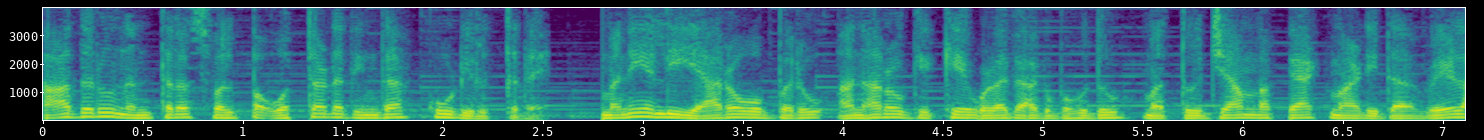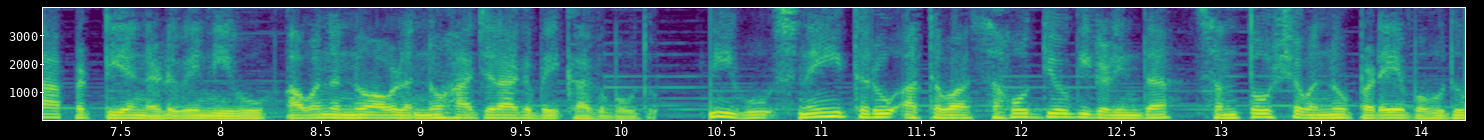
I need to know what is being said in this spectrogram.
ಆದರೂ ನಂತರ ಸ್ವಲ್ಪ ಒತ್ತಡದಿಂದ ಕೂಡಿರುತ್ತದೆ. ಮನೆಯಲ್ಲಿ ಯಾರೋ ಒಬ್ಬರು ಅನಾರೋಗ್ಯಕ್ಕೆ ಒಳಗಾಗಬಹುದು ಮತ್ತು ಜಾಮ ಪ್ಯಾಕ್ ಮಾಡಿದ ವೇಳಾಪಟ್ಟಿಯ ನಡುವೆ ನೀವು ಅವನನ್ನು ಅವಳನ್ನು ಹಾಜರಾಗಬೇಕಾಗಬಹುದು. ನೀವು ಸ್ನೇಹಿತರು ಅಥವಾ ಸಹೋದ್ಯೋಗಿಗಳಿಂದ ಸಂತೋಷವನ್ನು ಪಡೆಯಬಹುದು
